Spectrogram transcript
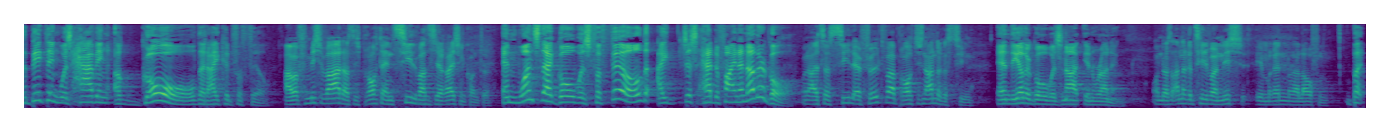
the big thing was having a goal that I could fulfill. Aber für mich war das, ich brauchte ein Ziel, was ich erreichen konnte. And once that goal was fulfilled, I just had to find another goal. Und als das Ziel erfüllt war, brauchte ich ein anderes Ziel. And the other goal was not in running. Und das andere Ziel war nicht im Rennen oder Laufen. But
